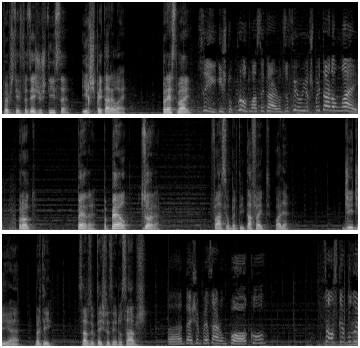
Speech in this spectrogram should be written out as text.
vamos ter de fazer justiça e respeitar a lei. Parece bem? Sim, estou pronto a aceitar o desafio e a respeitar a lei. Pronto. Pedra, papel, tesoura. Fácil, Berti. Está feito. Olha. GG, hã? Berti, sabes o que tens de fazer, ou sabes? Ah, Deixa-me pensar um pouco. Só se quer poder.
